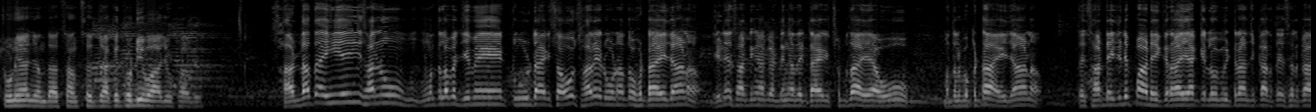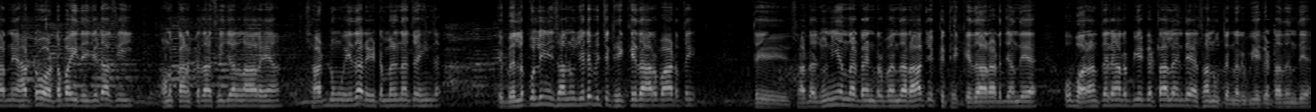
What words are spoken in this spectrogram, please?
ਚੁਣਿਆ ਜਾਂਦਾ ਸੰਸਦ ਜਾ ਕੇ, ਤੁਹਾਡੀ ਆਵਾਜ਼ ਉਠਾਵੇ। ਸਾਡਾ ਤਾਂ ਇਹੀ ਹੈ ਜੀ, ਸਾਨੂੰ ਮਤਲਬ ਜਿਵੇਂ ਟੂਲ ਟੈਕਸ ਆ, ਉਹ ਸਾਰੇ ਰੋਡਾਂ ਤੋਂ ਹਟਾਏ ਜਾਣ, ਜਿਹੜੇ ਸਾਡੀਆਂ ਗੱਡੀਆਂ ਦੇ ਟੈਕਸ ਵਧਾਏ ਆ, ਉਹ ਮਤਲਬ ਘਟਾਏ ਜਾਣ। ਤੇ ਸਾਡੇ ਜਿਹੜੇ ਭਾੜੇ ਕਿਰਾਏ ਆ, ਕਿਲੋਮੀਟਰਾਂ 'ਚ ਕਰਤੇ ਸਰਕਾਰ ਨੇ, ਹਟੋ ਹਟਵਾਈ ਦੇ ਜਿਹੜਾ ਸੀ ਹੁਣ ਕਣਕ ਦਾ ਸੀਜ਼ਨ ਲਾ ਰਹੇ ਆ ਸਾਨੂੰ ਇਹਦਾ ਰੇਟ ਮਿਲਣਾ ਚਾਹੀਦਾ। ਇਹ ਬਿਲਕੁਲ ਹੀ ਨਹੀਂ ਸਾਨੂੰ ਜਿਹੜੇ ਵਿੱਚ ਠੇਕੇਦਾਰ ਬਾੜਤੇ ਤੇ ਸਾਡਾ ਯੂਨੀਅਨ ਦਾ ਟੈਂਡਰ ਪੈਂਦਾ, ਰਾਹ 'ਚ ਇੱਕ ਠੇਕੇਦਾਰ ਅੜ ਜਾਂਦੇ ਆ, ਉਹ 12 13 ਰੁਪਏ ਗੱਟਾ ਲੈਂਦੇ ਆ, ਸਾਨੂੰ 3 ਰੁਪਏ ਗੱਟਾ ਦਿੰਦੇ ਆ।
